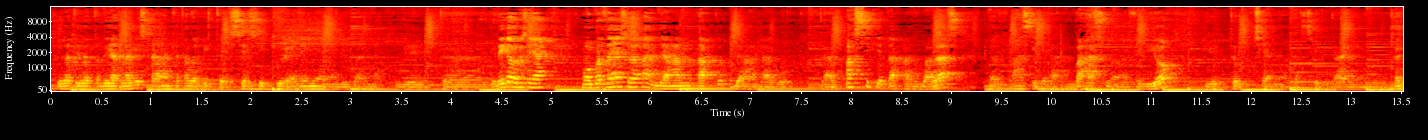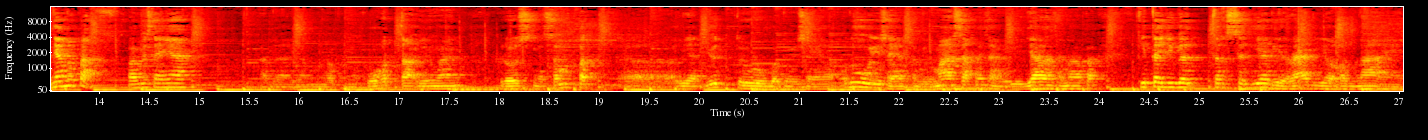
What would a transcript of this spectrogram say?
sudah tidak terlihat lagi sekarang kita lebih ke sesi Q&A nya yang lebih banyak gitu. Jadi kalau misalnya mau bertanya silakan jangan takut jangan ragu dan pasti kita akan balas dan pasti kita akan bahas melalui video YouTube channel tercinta ini. Dan jangan lupa kalau misalnya ada yang nggak punya kuota gitu kan terus nggak sempet uh, lihat YouTube atau misalnya aduh ini saya sambil masak nih sambil di jalan sama apa kita juga tersedia di radio online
